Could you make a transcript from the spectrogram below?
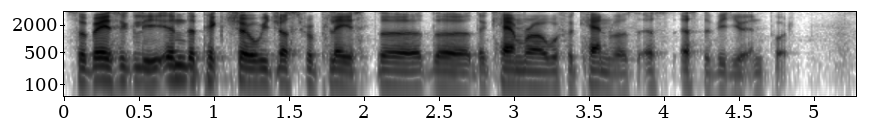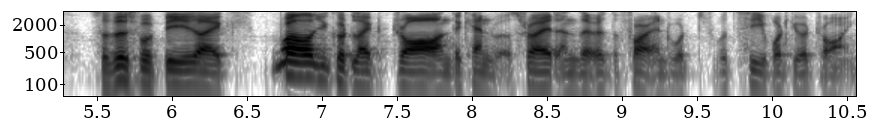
so basically in the picture we just replaced the the, the camera with a canvas as as the video input. So this would be like well, you could like draw on the canvas, right? And the, the far end would, would see what you're drawing.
